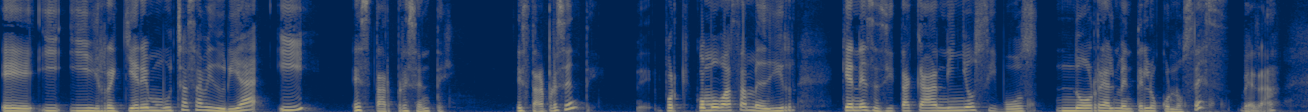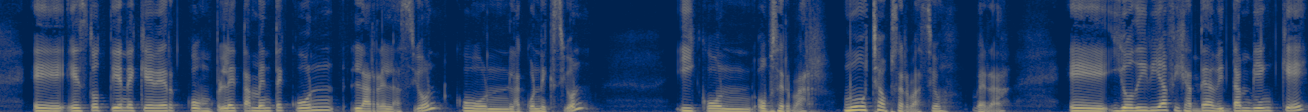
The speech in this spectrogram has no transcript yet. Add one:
Eh, y, y requiere mucha sabiduría y estar presente. Estar presente. Eh, porque ¿cómo vas a medir qué necesita cada niño si vos no realmente lo conoces, verdad? Eh, esto tiene que ver completamente con la relación, con la conexión y con observar, mucha observación, ¿verdad? Eh, yo diría, fíjate David, también que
